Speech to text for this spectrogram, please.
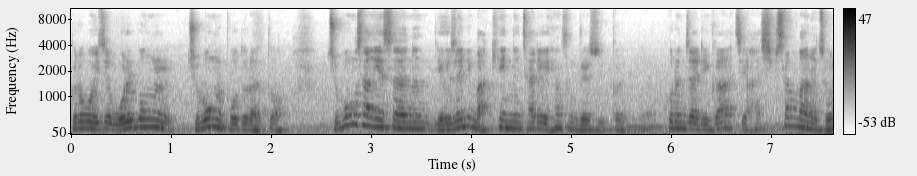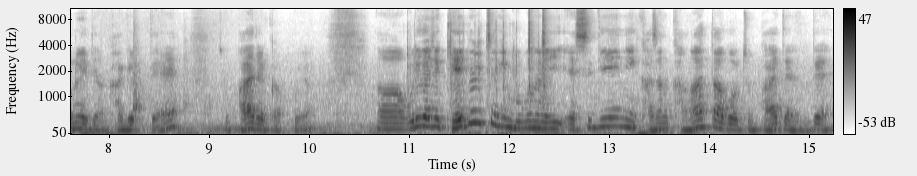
그리고 이제 월봉을 주봉을 보더라도 주봉상에서는 여전히 막혀있는 자리가 형성될 수 있거든요. 그런 자리가 지금 한 13만원 전후에 대한 가격대 좀 봐야 될 것 같고요. 어, 우리가 이제 개별적인 부분을 이 SDN이 가장 강하다고 좀 봐야 되는데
